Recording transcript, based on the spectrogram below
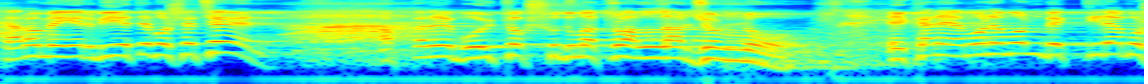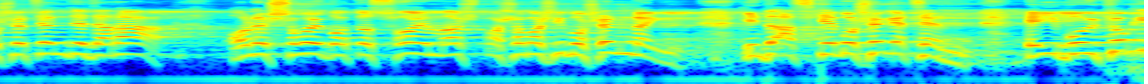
কারও মেয়ের বিয়েতে বসেছেন? আপনাদের বৈঠক শুধুমাত্র আল্লাহর জন্য। এখানে এমন এমন ব্যক্তিরা বসেছেন যে যারা অনেক সময় গত ছয় মাস পাশাপাশি বসেন নাই, কিন্তু আজকে বসে গেছেন। এই বৈঠকে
